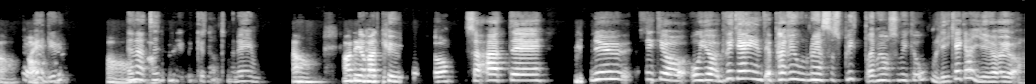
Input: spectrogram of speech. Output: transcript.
Ja. Så är det ju. Ja. Den här tiden är mycket sånt. Men det är... Ja. Ja, det Det har varit kul också. Så att eh, nu sitter jag och gör, du vet jag är inte en period när jag är så splittrad, men jag har så mycket olika grejer jag gör.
